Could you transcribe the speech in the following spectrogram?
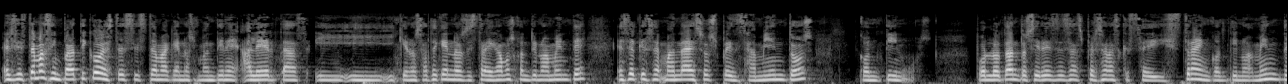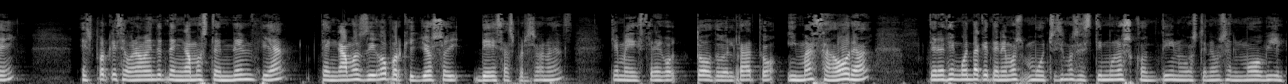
El sistema simpático, este sistema que nos mantiene alertas y, y, que nos hace que nos distraigamos continuamente, es el que se manda esos pensamientos continuos. Por lo tanto, si eres de esas personas que se distraen continuamente, es porque seguramente tengamos tendencia, tengamos digo porque yo soy de esas personas que me distraigo todo el rato y más ahora Tened en cuenta que tenemos muchísimos estímulos continuos, tenemos el móvil,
